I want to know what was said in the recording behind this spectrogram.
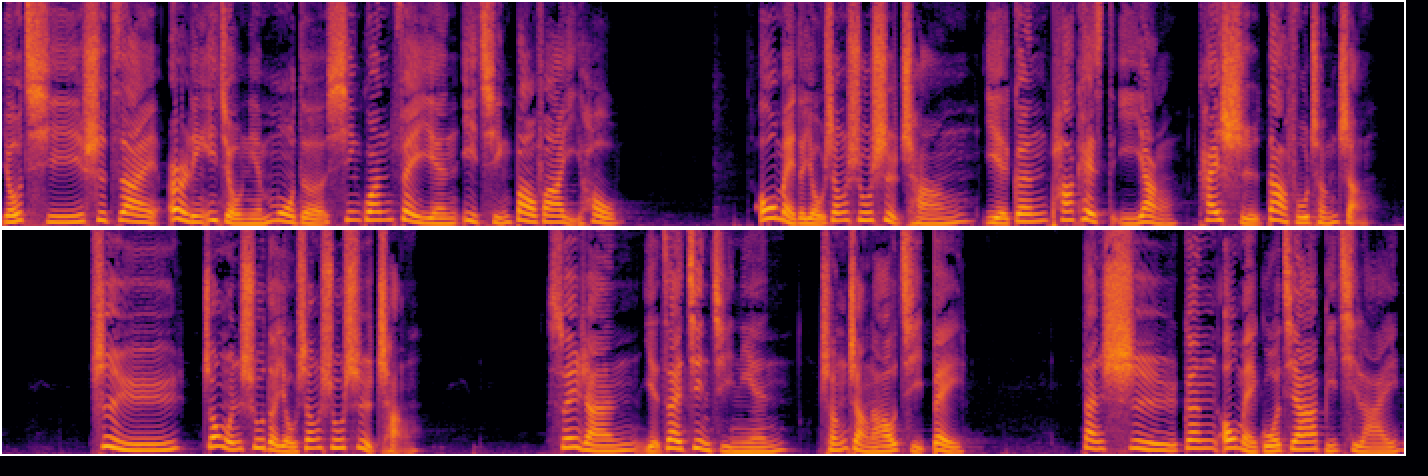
尤其是在二零一九年末的新冠肺炎疫情爆发以后。欧美的有声书市场也跟 Podcast 一样开始大幅成长。至于中文书的有声书市场，虽然也在近几年成长了好几倍，但是跟欧美国家比起来，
